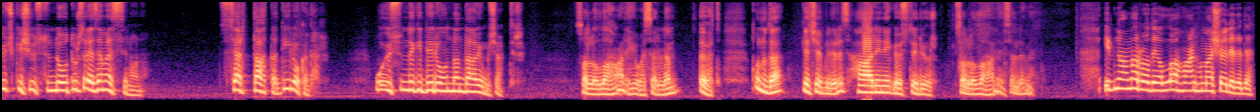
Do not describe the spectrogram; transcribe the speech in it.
üç kişi üstünde otursa ezemezsin onu. Sert tahta değil o kadar. O üstündeki deri ondan daha yumuşaktır. Sallallahu aleyhi ve sellem. Evet. Bunu da geçebiliriz. Halini gösteriyor sallallahu aleyhi ve sellemin. İbn Ömer radıyallahu anhuma şöyle dedi.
